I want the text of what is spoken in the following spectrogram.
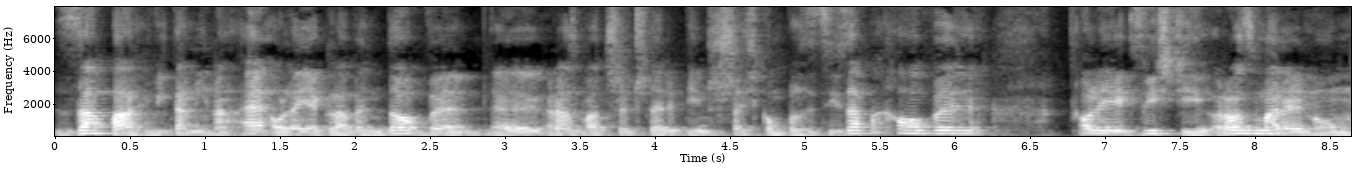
zapach, witamina E, olejek lawendowy, e, raz, dwa, trzy, cztery, pięć, sześć kompozycji zapachowych, olejek z liści rozmarynu,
